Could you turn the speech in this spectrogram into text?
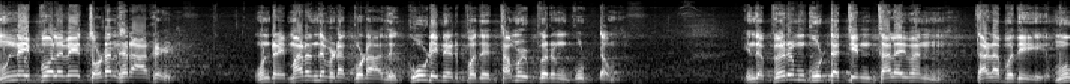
முன்னைப் போலவே தொடர்கிறார்கள். ஒன்றை மறந்துவிடக்கூடாது கூடி நிற்பது தமிழ் பெருங்கூட்டம் இந்த பெரும் கூட்டத்தின் தலைவன் தளபதி மு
